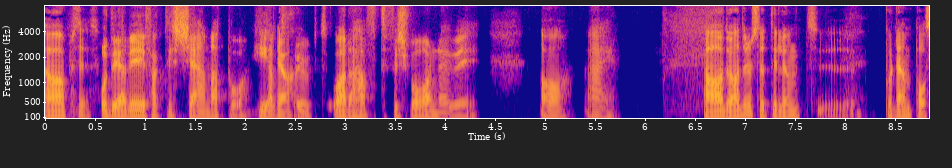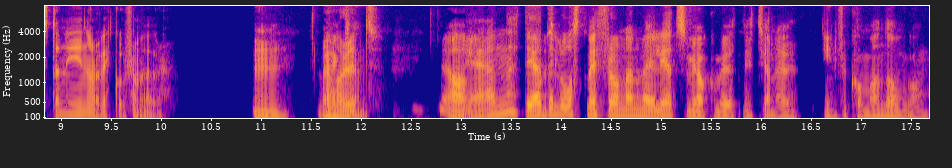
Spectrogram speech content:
Ja, precis. Och det hade jag ju faktiskt tjänat på, helt Ja. sjukt. Och hade haft försvar nu i, ja, nej. Ja, då hade du suttit lugnt eh, på den posten i några veckor framöver. Mm, verkligen. ett, ja, Men det hade låst mig från en möjlighet som jag kommer utnyttja nu inför kommande omgång.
